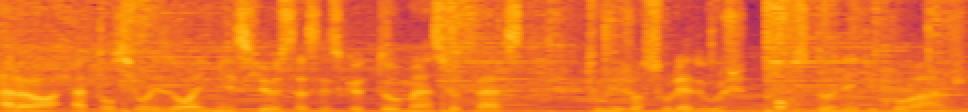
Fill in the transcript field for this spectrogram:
Alors, attention les oreilles, messieurs, ça c'est ce que Thomas se passe tous les jours sous la douche pour se donner du courage.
